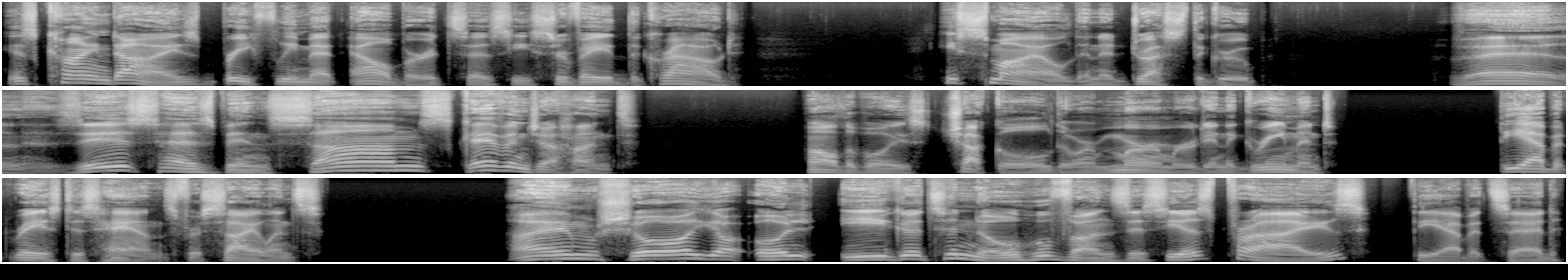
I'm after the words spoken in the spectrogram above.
His kind eyes briefly met Albert's as he surveyed the crowd. He smiled and addressed the group. Well, this has been some scavenger hunt. All the boys chuckled or murmured in agreement. The abbot raised his hands for silence. I'm sure you're all eager to know who won this year's prize, the abbot said.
